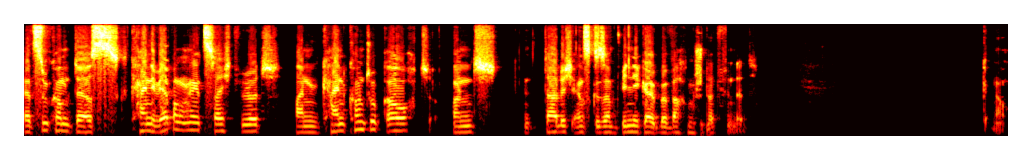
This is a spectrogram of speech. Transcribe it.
Dazu kommt, dass keine Werbung angezeigt wird, man kein Konto braucht und dadurch insgesamt weniger Überwachung stattfindet. Genau.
